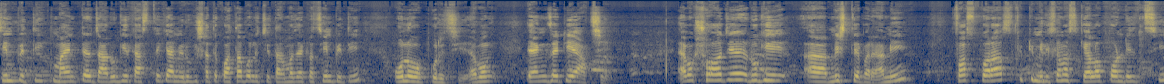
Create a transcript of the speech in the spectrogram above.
সিম্পিথিক মাইন্ডের যা রুগীর কাছ থেকে আমি রুগীর সাথে কথা বলেছি, তার মাঝে একটা সিম্পিতি অনুভব করেছি এবং অ্যাংজাইটি আছে। এবং সহজে রুগী মিশতে পারে। আমি phosphorus fifty milligram scale of potency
